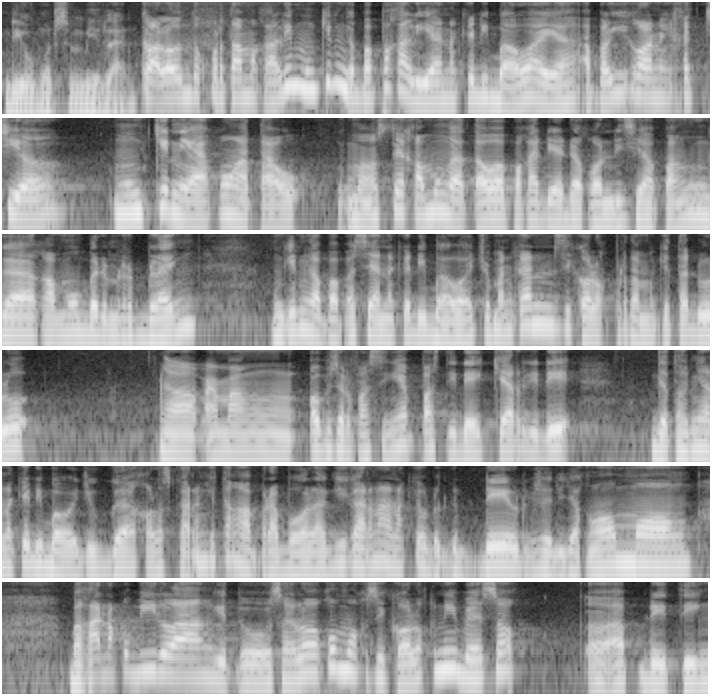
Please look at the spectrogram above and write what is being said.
di umur 9 Kalau untuk pertama kali mungkin nggak apa-apa kali ya anaknya dibawa ya, apalagi kalau anaknya kecil. Mungkin ya, aku nggak tahu. Maksudnya kamu nggak tahu apakah dia ada kondisi apa enggak, kamu bener-bener blank. Mungkin nggak apa-apa sih anaknya dibawa. Cuman kan psikolog pertama kita dulu eh, memang observasinya pas di daycare, jadi jatuhnya anaknya dibawa juga. Kalau sekarang kita nggak pernah bawa lagi karena anaknya udah gede, udah bisa diajak ngomong. Bahkan aku bilang gitu, saya lo aku mau ke psikolog nih besok eh, updating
